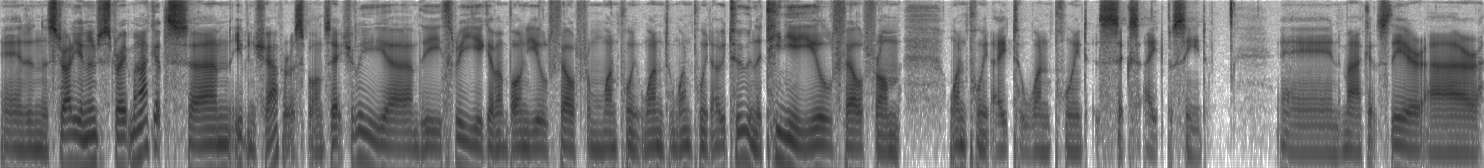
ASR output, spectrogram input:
And in the Australian interest rate markets, um, even sharper response actually. Uh, the three year government bond yield fell from 1.1 to 1.02, and the 10 year yield fell from 1.8 to 1.68%. And markets there are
